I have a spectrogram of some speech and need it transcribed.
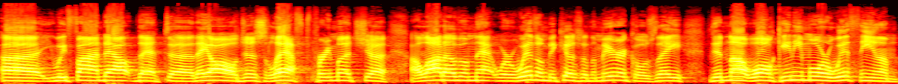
uh, we find out that uh, they all just left. Pretty much uh, a lot of them that were with him because of the miracles, they did not walk anymore with him.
